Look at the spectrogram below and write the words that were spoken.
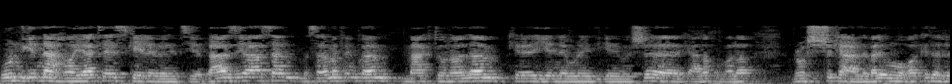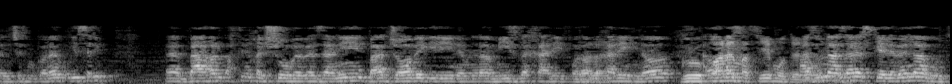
اون دیگه نهایت scalability ه بعضیا هستن مثلا من فکر کنم مکدونالد هم که یه نمونه دیگه باشه که الان خب حالا رشدشو کرده ولی اون موقع که داره چیز می‌کنه یه سری به هر حال وقتی می‌خوای شعبه بزنی بعد جا بگیری نمی‌دونم میز بخری فلان آره. بخری اینا. گروپان هم یه مدل از اون نظر scalable نبود.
